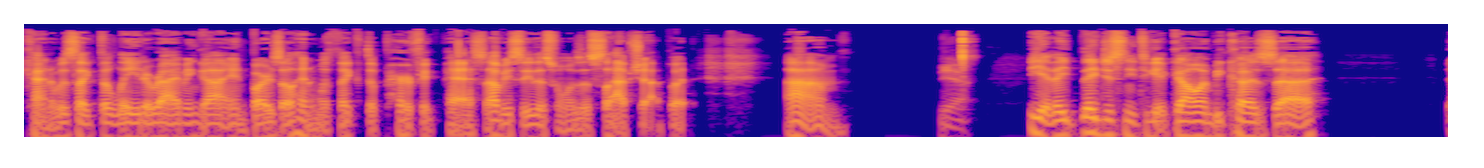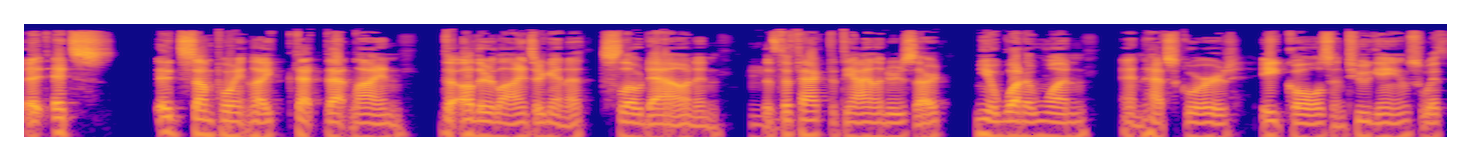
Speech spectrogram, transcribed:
kind of was like the late arriving guy and Barzal hit him with like the perfect pass. Obviously, this one was a slap shot, but um, Yeah. yeah, they they just need to get going because uh, it, it's at some point like that that line, the other lines are gonna slow down, and the, Mm. the fact that the Islanders are you know one and one and have scored eight goals in two games with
